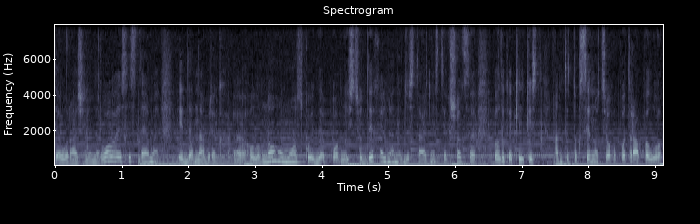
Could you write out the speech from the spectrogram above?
йде ураження нервової системи, йде набряк е, головного мозку, йде повністю дихальна недостатність. Якщо це велика кількість антитоксину цього потрапило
